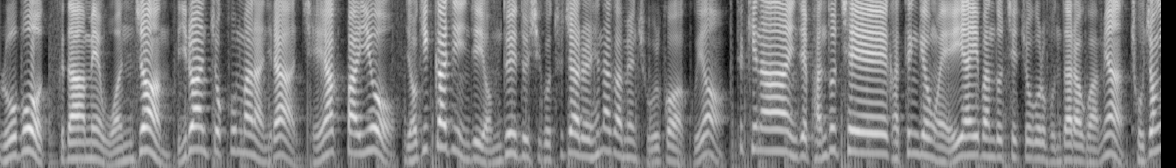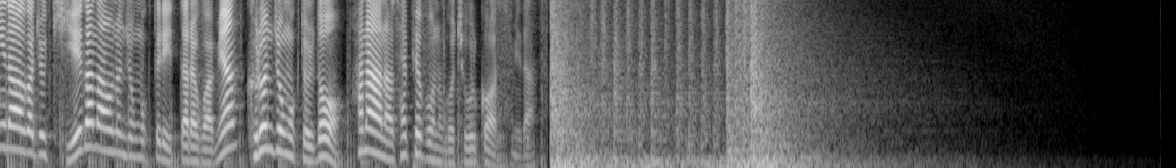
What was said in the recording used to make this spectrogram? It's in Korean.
로봇, 그 다음에 원전 이러한 쪽뿐만 아니라 제약 바이오 여기까지 이제 염두에 두시고 투자를 해나가면 좋을 것 같고요. 특히나 이제 반도체 같은 경우에 AI 반도체 쪽으로 본다라고 하면 조정이 나와가지고 기회가 나오는 종목들이 있다라고 하면 그런 종목들도 하나하나 살펴보는 거 좋을 것 같습니다.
